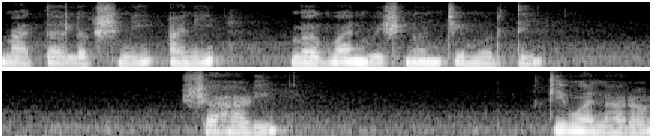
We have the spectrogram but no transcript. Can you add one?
माता लक्ष्मी आणि भगवान विष्णूंची मूर्ती, शहाळी किंवा नारळ,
